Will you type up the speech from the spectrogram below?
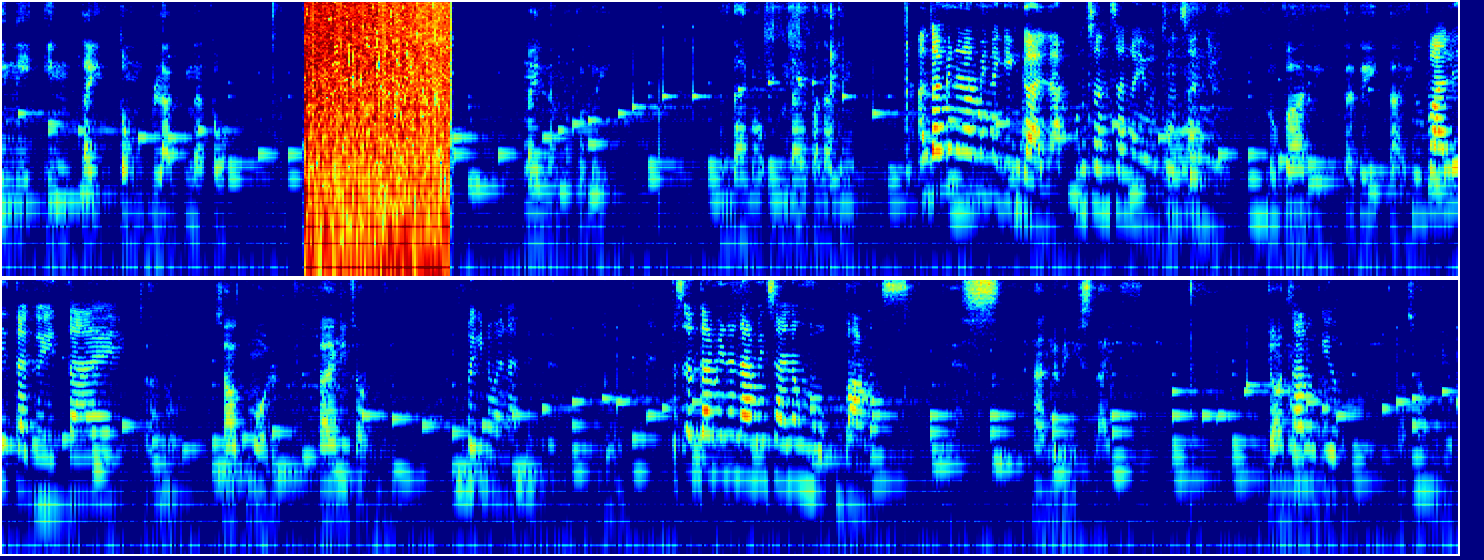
iniintay tong vlog na to. Ngayon lang natuloy. Ang dami, ang dami pa nating Ang dami na namin naging gala. Kung saan saan na yun. Saan saan yun. Nuvali, Tagaytay, Nuvali, Tagaytay. sa ano, South Mall. Sayang yung South Mall. Ba ginawa natin doon? Doon. Tapos ang dami na namin sanang mukbangs. Yes. And living is life. Tsaka ano Samgyup. Oh, Samgyup.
